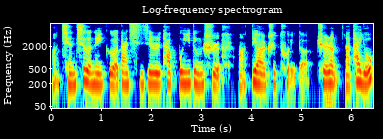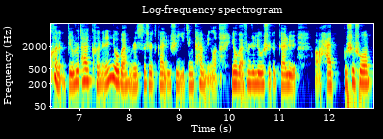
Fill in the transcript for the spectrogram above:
啊，前期的那个大奇迹日，它不一定是啊第二只腿的确认啊，它有可能，比如说它可能有百分之四十的概率是已经探明了，有百分之六十的概率啊，还不是说。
